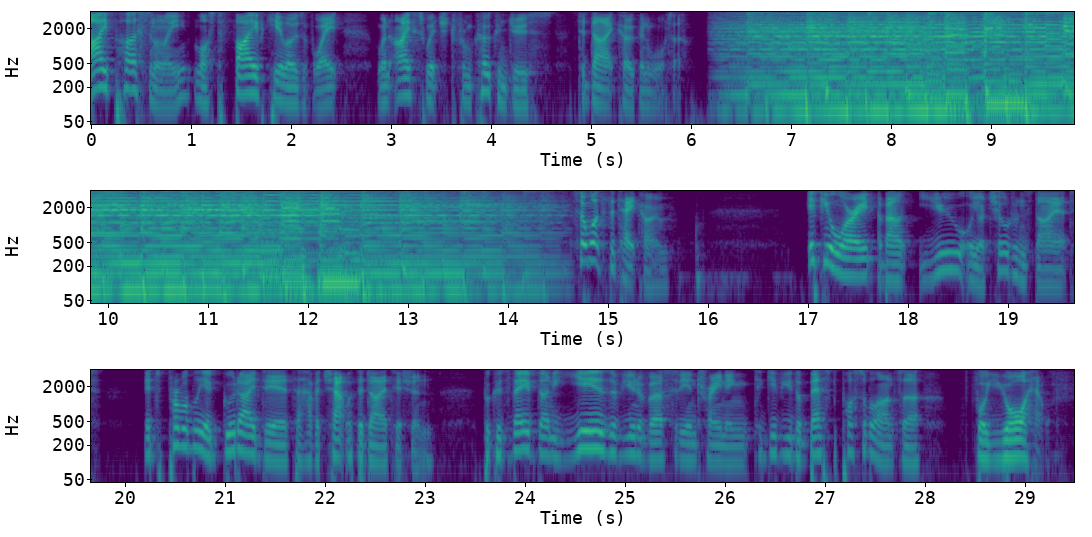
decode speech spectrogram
I personally lost 5 kilos of weight when I switched from Coke and juice to Diet Coke and water. So, what's the take home? If you're worried about you or your children's diet, it's probably a good idea to have a chat with a dietitian because they've done years of university and training to give you the best possible answer for your health.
